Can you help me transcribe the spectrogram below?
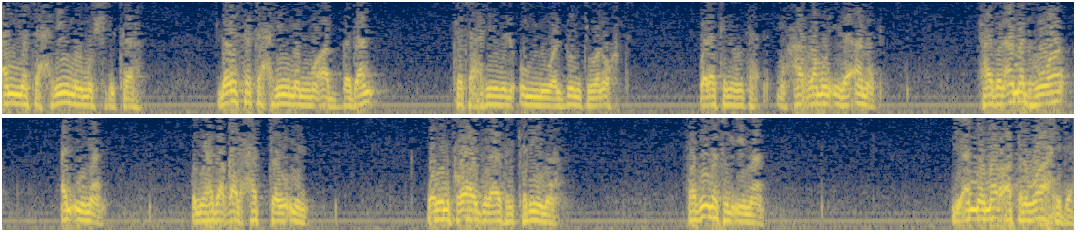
أن تحريم المشركة ليس تحريما مؤبدا كتحريم الأم والبنت والأخت ولكنه محرم إلى أمد. هذا الأمد هو الإيمان ولهذا قال حتى يؤمن. ومن فوائد الآية الكريمة فضيلة الإيمان. لأن المرأة الواحدة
